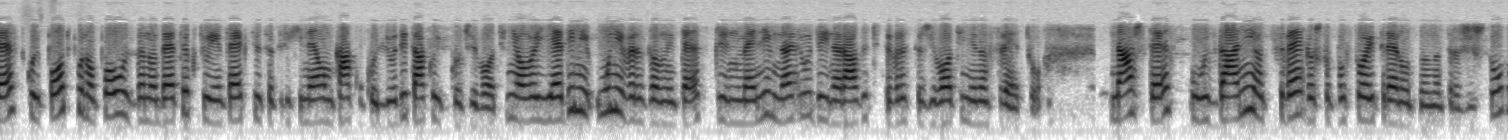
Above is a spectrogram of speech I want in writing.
test koji potpuno pouzdano detektuje infekciju sa trihinelom kako kod ljudi, tako i kod životinja. Ovo je jedini univerzalni test primenljiv na ljude i na različite vrste životinje na svetu naš test pouzdaniji od svega što postoji trenutno na tržištu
